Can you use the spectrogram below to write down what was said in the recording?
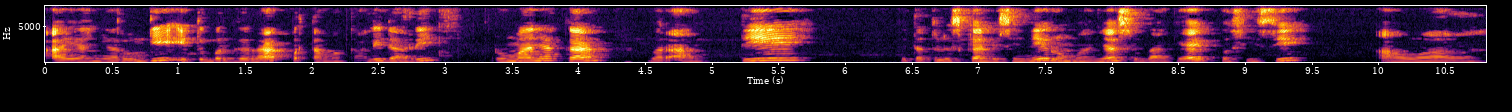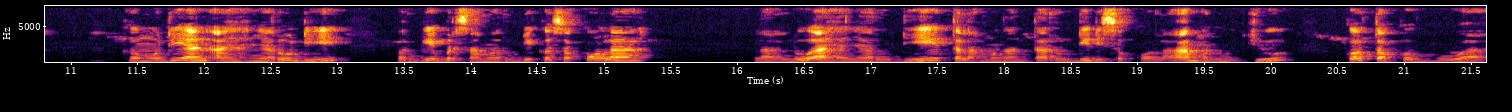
ayahnya Rudi itu bergerak pertama kali dari rumahnya kan? Berarti kita tuliskan di sini rumahnya sebagai posisi awal. Kemudian ayahnya Rudi pergi bersama Rudi ke sekolah. Lalu ayahnya Rudi telah mengantar Rudi di sekolah menuju ke toko buah.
